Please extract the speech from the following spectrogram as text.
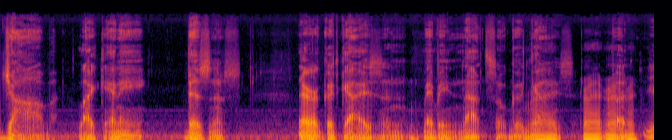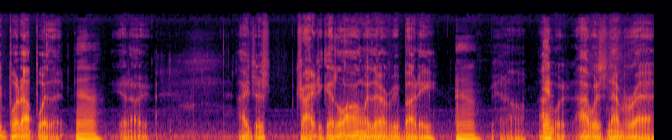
job, like any business, there are good guys and maybe not so good guys. Right, right, But you put up with it. Yeah. You know, I just tried to get along with everybody. Yeah. You know, I And- was I was never a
